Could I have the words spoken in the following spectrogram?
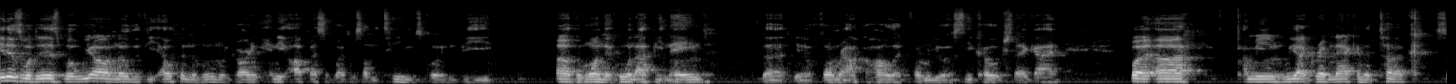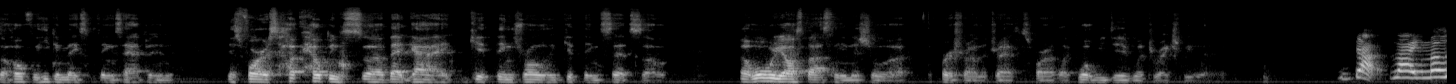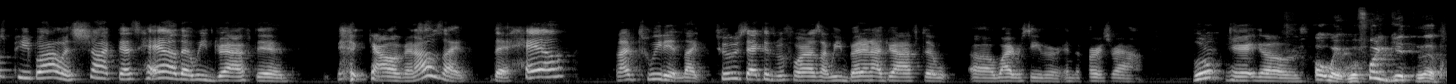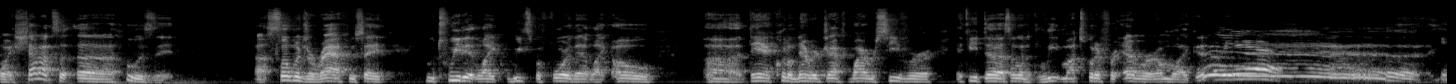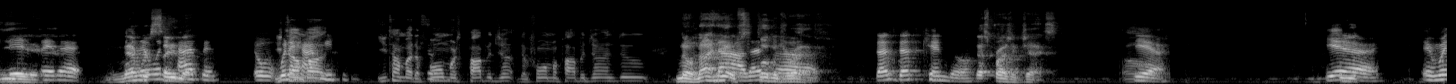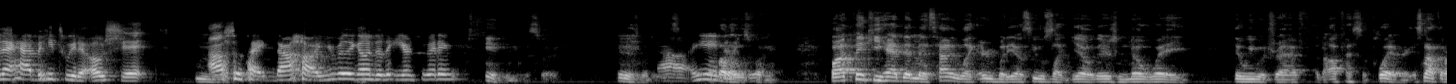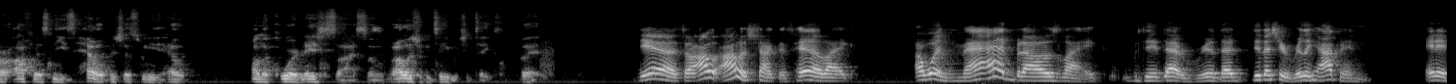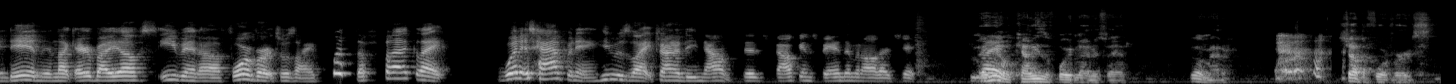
It is what it is. But we all know that the elephant in the room regarding any offensive weapons on the team is going to be uh, the one that will not be named. The you know former alcoholic, former USC coach, that guy. But uh, I mean, we got Greg Knapp in the tuck, so hopefully he can make some things happen as far as helping uh, that guy get things rolling, get things set. So, uh, what were y'all's thoughts in the initial, uh, the first round of the draft, as far as like what we did, what direction we went? Like most people, I was shocked as hell that we drafted Calvin. I was like, the hell? And I tweeted like two seconds before, I was like, we better not draft a uh, wide receiver in the first round. Boom, here it goes. Oh wait, before you get to that point, shout out to uh, who is it? Uh, Silver Giraffe, who say who tweeted like weeks before that, like, oh. Uh, Dan Quinn will never draft wide receiver. If he does, I'm going to delete my Twitter forever. I'm like, oh yeah. He yeah. did say that. Never and then when say it that. happened, when it talking happened, he- You talking about the former Papa John, the former Papa John's dude? No, not Nah, him. that's, uh, Giraffe. that's that's Kendall. That's Project Jackson. Oh, Yeah. Yeah. And when that happened, he tweeted, "Oh shit." Mm, I was like, "Nah, you really gonna delete your Twitter?" he ain't doing this way. It is what it is. Nah, he I ain't thought that was funny. But I think he had that mentality like everybody else. He was like, yo, there's no way that we would draft an offensive player. It's not that our offense needs help, it's just we need help on the coordination side. So but I'll let you continue with your takes. But Yeah, so I I was shocked as hell. Like, I wasn't mad, but I was like, "Did that really? That did that shit really happen?" And it did. And like everybody else, even uh Forverts was like, "What the fuck? Like, what is happening?" He was like trying to denounce his Falcons fandom and all that shit. man, Right. he don't count. He's a 49ers fan. It don't matter. Shout out to Fort Verse.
